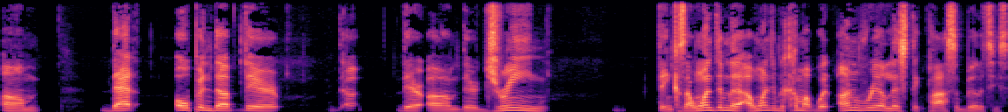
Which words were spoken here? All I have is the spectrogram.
um, that opened up their uh, their um their dream thing because I wanted them to I wanted them to come up with unrealistic possibilities.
